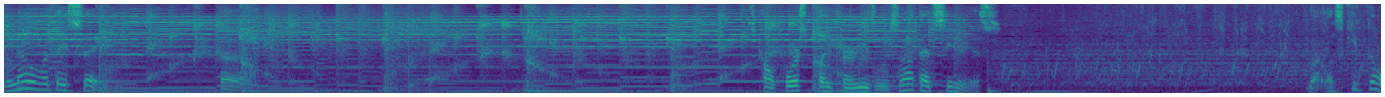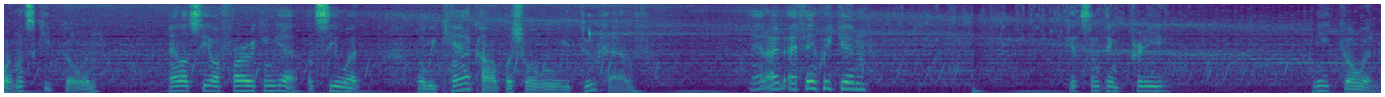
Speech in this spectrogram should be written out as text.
you know what they say. Uh It's called horseplay for a reason. It's not that serious. But let's keep going. Let's keep going and let's see how far we can get. Let's see what what we can accomplish, what we do have, and I, I think we can get something pretty neat going,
